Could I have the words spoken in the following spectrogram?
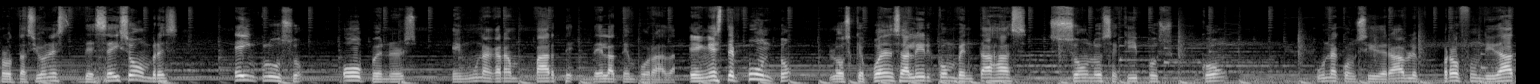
rotaciones de seis hombres e incluso openers en una gran parte de la temporada. En este punto, los que pueden salir con ventajas son los equipos con una considerable profundidad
